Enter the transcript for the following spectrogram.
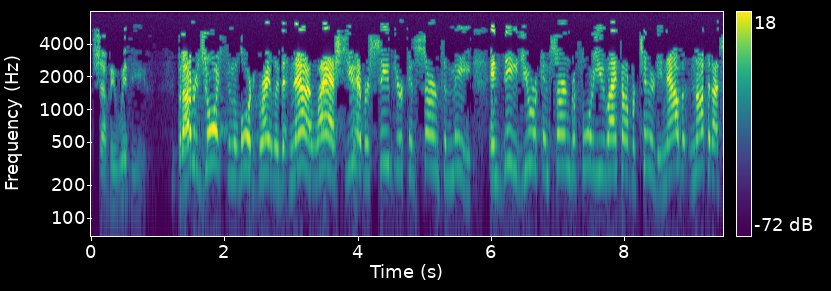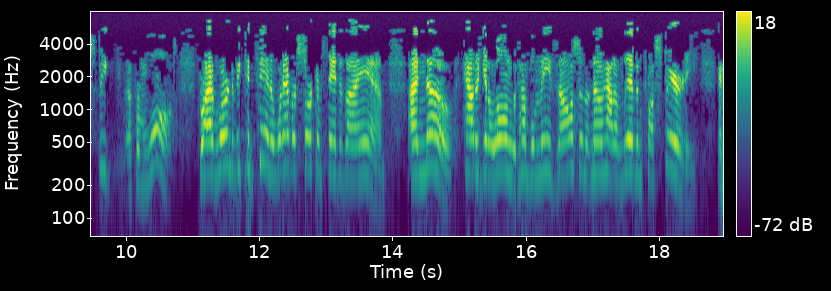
shall be with you. But I rejoiced in the Lord greatly that now at last you have received your concern to me. Indeed, you were concerned before you lacked opportunity. Now that, not that I speak uh, from want, for I have learned to be content in whatever circumstances I am. I know how to get along with humble means, and I also know how to live in prosperity. In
